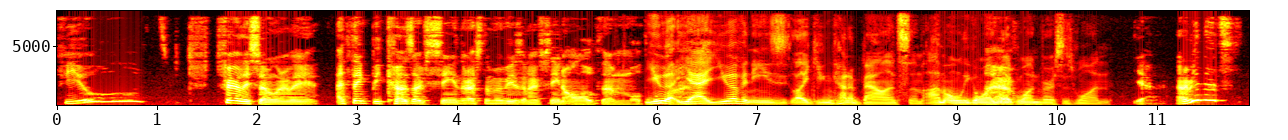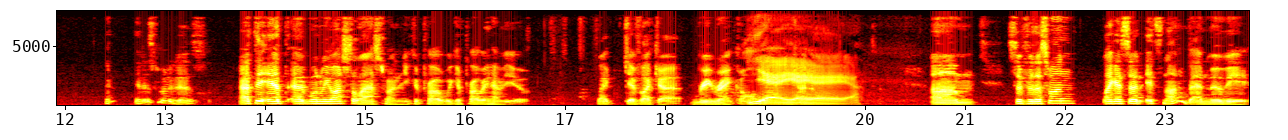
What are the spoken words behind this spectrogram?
feel fairly similarly. I think because I've seen the rest of the movies and I've seen all of them multiple You, times. yeah, you have an easy like you can kind of balance them. I'm only going I like one versus one. Yeah, I mean that's it is what it is. At the at, at, when we watched the last one, you could probably we could probably have you like give like a re rank all. Yeah, yeah, yeah, yeah, yeah. Um. So for this one, like I said, it's not a bad movie.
